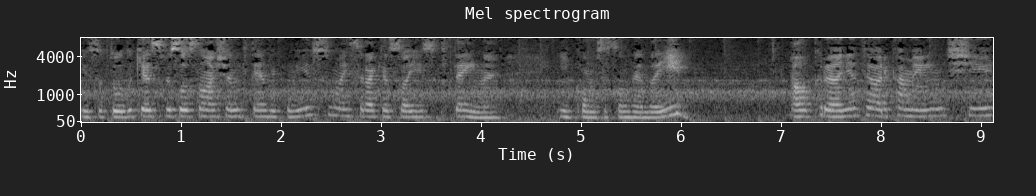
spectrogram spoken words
isso tudo que as pessoas estão achando que tem a ver com isso, mas será que é só isso que tem, né? E como vocês estão vendo aí, a Ucrânia, teoricamente,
